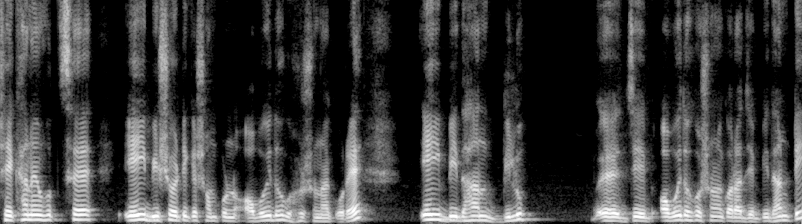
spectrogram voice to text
সেখানে হচ্ছে এই বিষয়টিকে সম্পূর্ণ অবৈধ ঘোষণা করে এই বিধান বিলুপ যে অবৈধ ঘোষণা করা যে বিধানটি,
